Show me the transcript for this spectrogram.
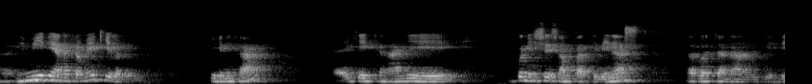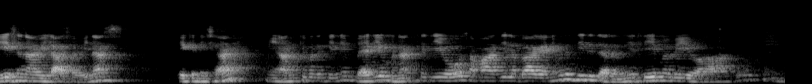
අර හිමීට යන ක්‍රමය කියලා දෙන්න. ඒක නිසා එක එකනාගේ උපනිෂේ සම්පatti වෙනස්, සර්වචනාගේ දේශනා විලාස වෙනස්. ඒක නිසා මේ අන්තිමට කියන්නේ බැරියම නැකදී ඕ සමාධිය ලබා ගැනීමට දිලිදර මේ සීම වේවා කියලා කියනවා.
